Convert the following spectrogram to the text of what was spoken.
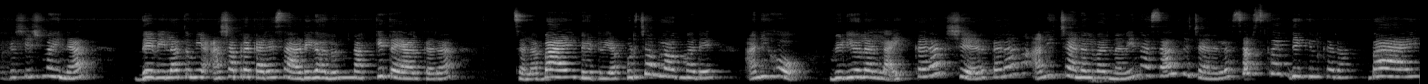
विशेष महिन्यात देवीला तुम्ही अशा प्रकारे साडी घालून नक्की तयार करा. चला बाय भेटूया पुढच्या ब्लॉगमध्ये आणि हो व्हिडिओला लाईक करा शेअर करा आणि चॅनलवर नवीन असाल तर चॅनलला सबस्क्राईब देखील करा. बाय!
